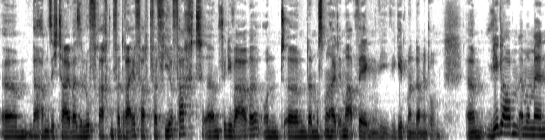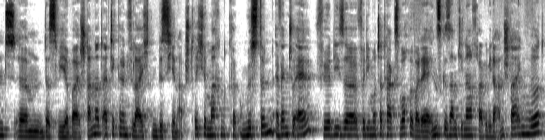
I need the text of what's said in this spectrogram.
Ähm, da haben sich teilweise Luftfrachten verdreifacht, vervierfacht ähm, für die Ware und ähm, dann muss man halt immer abwägen, wie, wie geht man damit um. Ähm, wir glauben im Moment, ähm, dass wir bei Standardartikeln vielleicht ein bisschen Abstriche machen müssten, eventuell für diese, für die Muttertagswoche, weil da ja insgesamt die Nachfrage wieder ansteigen wird.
